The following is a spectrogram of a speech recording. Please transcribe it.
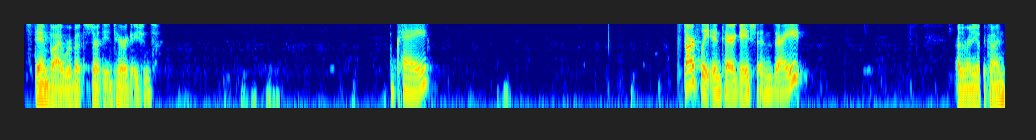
stand by. We're about to start the interrogations. Okay. Starfleet interrogations, right? Are there any other kind?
